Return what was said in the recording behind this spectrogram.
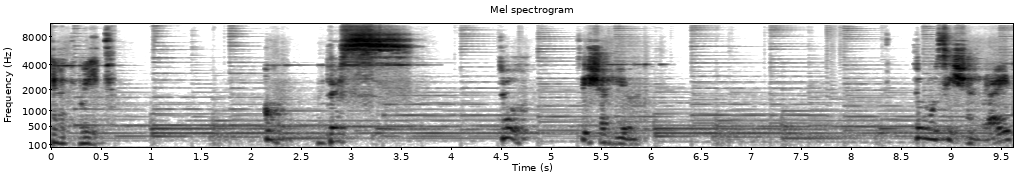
I cannot wait. Oh, there's two musicians here. Two musicians, right?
